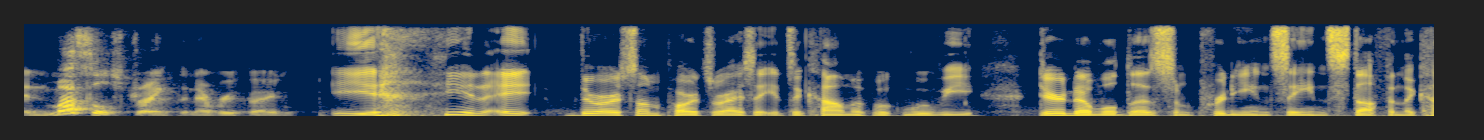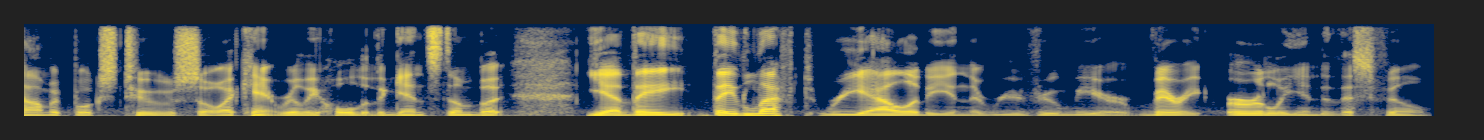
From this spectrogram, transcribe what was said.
and muscle strength and everything. Yeah, you know, it, there are some parts where I say it's a comic book movie. Daredevil does some pretty insane stuff in the comic books too, so I can't really hold it against him. But yeah, they they left reality in the rearview mirror very early into this film.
